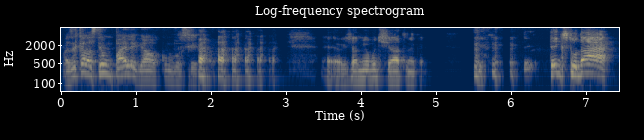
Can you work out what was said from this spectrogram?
Mas é que elas têm um pai legal como você. é, o Jamil é muito chato, né, cara? Tem que estudar!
